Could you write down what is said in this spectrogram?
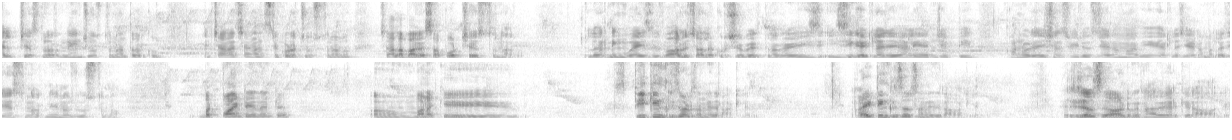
హెల్ప్ చేస్తున్నారు. నేను చూస్తున్నంతవరకు నేను చాలా ఛానల్స్ని కూడా చూస్తున్నాను. చాలా బాగా సపోర్ట్ చేస్తున్నారు. లెర్నింగ్ వైజ్ వాళ్ళు చాలా కృషి పెడుతున్నారు. ఈజీ ఈజీగా ఎట్లా చేయాలి అని చెప్పి కాన్వర్జేషన్స్ వీడియోస్ చేయడం అవి ఇవి అట్లా చేయడం అట్లా చేస్తున్నారు. నేను చూస్తున్నాను బట్ పాయింట్ ఏంటంటే um, మనకి స్పీకింగ్ రిజల్ట్స్ అనేది రావట్లేదు. రైటింగ్ రిజల్ట్స్ అనేది రావట్లేదు. రిజల్ట్స్ కావాలంటే నా దగ్గరికి రావాలి.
